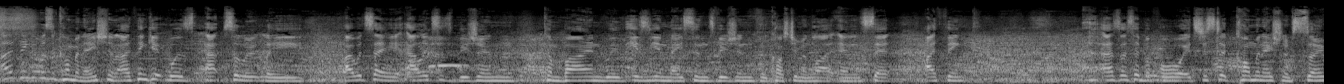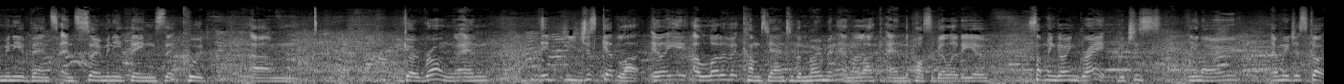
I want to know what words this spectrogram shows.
I think it was a combination. I think it was absolutely, I would say, Alex's vision combined with Izzy and Mason's vision for costume and light and set. I think, as I said before, it's just a combination of so many events and so many things that could um, go wrong, and it, you just get luck. It- a lot of it comes down to the moment and luck and the possibility of something going great, which is, you know, and we just got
